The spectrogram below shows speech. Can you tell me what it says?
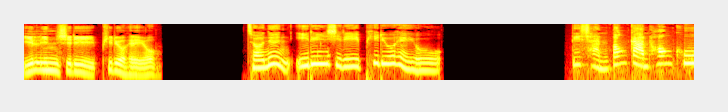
1인실이 필요해요. 저는 1인실이 필요해요. ดิฉันต้องการห้องคู่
